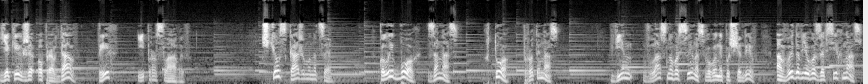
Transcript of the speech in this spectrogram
яких же оправдав, тих і прославив. Що скажемо на це? Коли Бог за нас, хто проти нас? Він власного сина свого не пощадив, а видав його за всіх нас.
